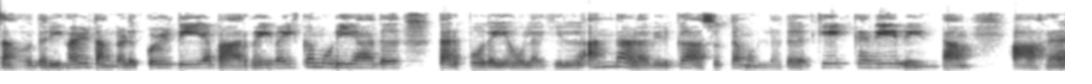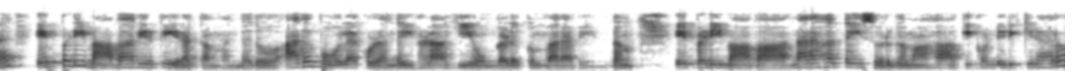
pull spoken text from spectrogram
சகோதரிகள் தங்களுக்குள் தீய பார்வை வைக்க முடியாது. தற்போதைய உலகில் அந்த அளவிற்கு அசுத்தம் உள்ளது கேட்கவே வேண்டாம். ஆக எப்படி பாபாவிற்கு இரக்கம் வந்ததோ அது போல குழந்தைகளாகிய உங்களுக்கும் வர வேண்டும். எப்படி பாபா நரகத்தை சொர்க்கமாக ஆக்கி கொண்டிருக்கிறாரோ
